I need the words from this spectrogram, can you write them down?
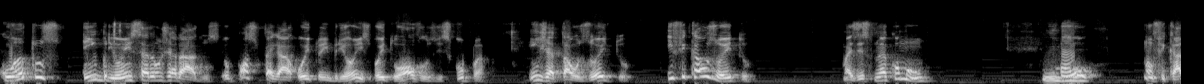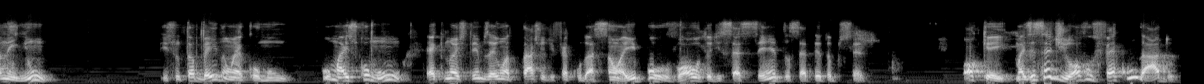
quantos embriões serão gerados? Eu posso pegar oito embriões, oito óvulos, desculpa, injetar os oito e ficar os oito. Mas isso não é comum. Uhum. Ou não ficar nenhum. Isso também não é comum. O mais comum é que nós temos aí uma taxa de fecundação aí por volta de 60%, 70%. Ok, mas isso é de óvulo fecundado.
